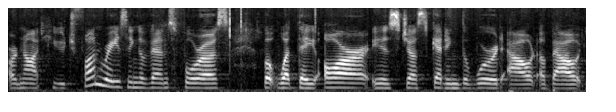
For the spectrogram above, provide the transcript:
are not huge fundraising events for us, but what they are is just getting the word out about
